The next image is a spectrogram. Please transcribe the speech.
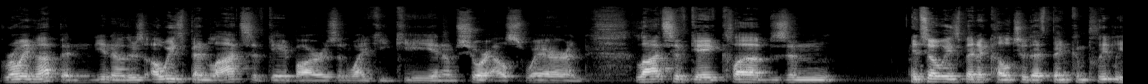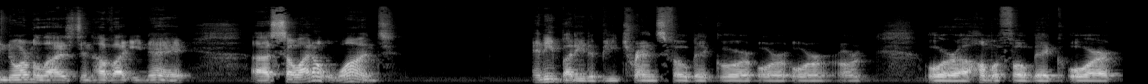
growing up, and you know, there's always been lots of gay bars in Waikiki, and I'm sure elsewhere, and lots of gay clubs, and it's always been a culture that's been completely normalized in Hawaii. Uh, so I don't want anybody to be transphobic or or or or or uh, homophobic or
